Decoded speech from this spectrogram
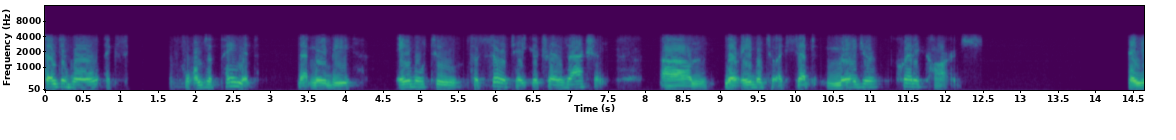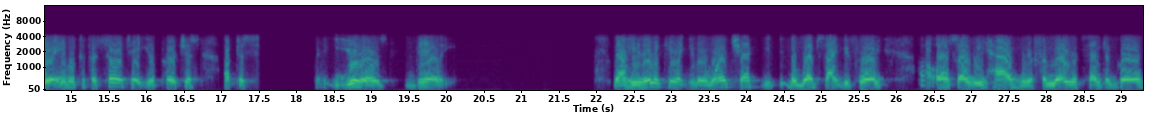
Gold accepts forms of payment that may be able to facilitate your transaction. Um, they're able to accept major credit cards. And you're able to facilitate your purchase up to euros daily. Now, he's indicated you may want to check the website before. Uh, also, we have, we're familiar with Center Gold,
